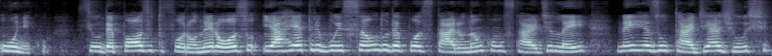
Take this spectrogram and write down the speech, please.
único. Se o depósito for oneroso e a retribuição do depositário não constar de lei, nem resultar de ajuste,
